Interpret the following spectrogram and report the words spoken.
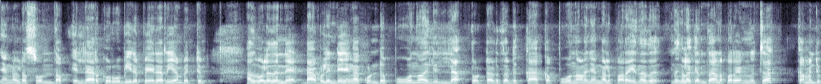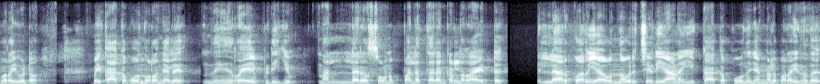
ഞങ്ങളുടെ സ്വന്തം. എല്ലാവർക്കും റൂബിയുടെ പേരറിയാൻ പറ്റും. അതുപോലെ തന്നെ ഡബിളിന്റെ ഞങ്ങൾക്കുണ്ട്. പൂവെന്നതിലില്ല. തൊട്ടടുത്തടു കാക്കപ്പൂ എന്നാണ് ഞങ്ങൾ പറയുന്നത്. നിങ്ങളൊക്കെ എന്താണ് പറയുന്നത് വെച്ചാൽ കമന്റ് പറയൂ കേട്ടോ. അപ്പോൾ ഈ കാക്കപ്പൂ എന്ന് പറഞ്ഞാൽ നിറയെ പിടിക്കും. നല്ല രസമാണ്. പലതരം കളറായിട്ട്. എല്ലാവർക്കും അറിയാവുന്ന ഒരു ചെടിയാണ് ഈ കാക്കപ്പൂ എന്ന് ഞങ്ങൾ പറയുന്നത്.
